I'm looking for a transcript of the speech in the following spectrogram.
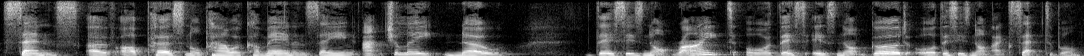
sense of our personal power come in and saying, actually, no, this is not right, or this is not good, or this is not acceptable.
